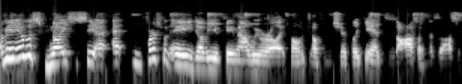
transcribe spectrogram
I mean, it was nice to see. At, at first, when AEW came out, we were like, "Oh, jumping the ship!" Like, yeah, this is awesome. This is awesome.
